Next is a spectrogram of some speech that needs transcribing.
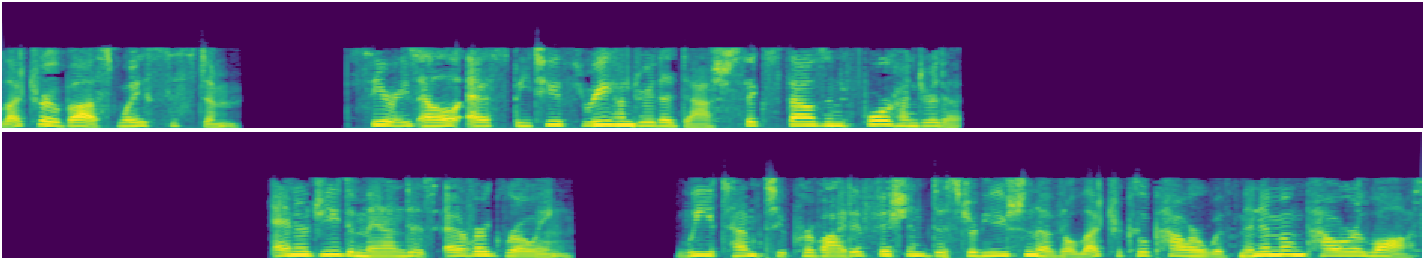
Electrobusway System Series LSB2 300-6400A. Energy demand is ever growing. We attempt to provide efficient distribution of electrical power with minimum power loss.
